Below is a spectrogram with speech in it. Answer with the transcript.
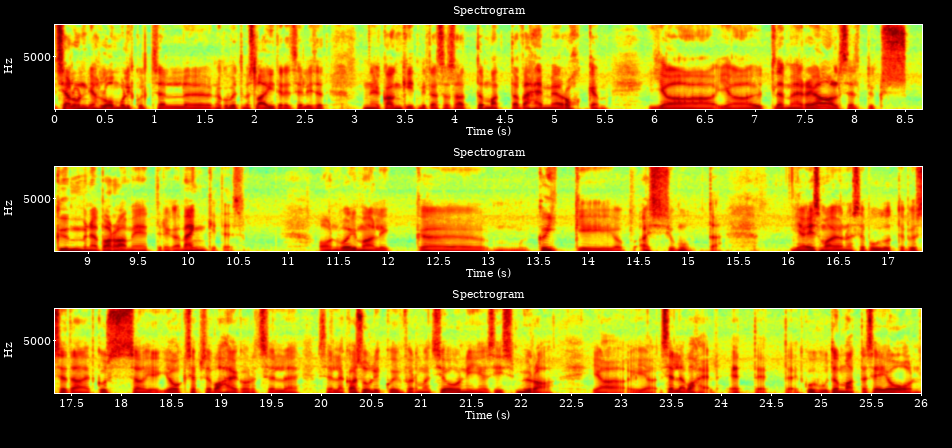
seal on jah, loomulikult seal nagu me ütleme, slaiderid, sellised kangid, mida sa saad tõmmata vähem ja rohkem ja, ja ütleme reaalselt üks kümne parameetriga mängides on võimalik äh, kõiki asju muuta ja esmajoones see puudutab just seda, et kus jookseb see vahekord selle, selle kasuliku informatsiooni ja siis müra ja, ja selle vahel, et, et, et kuhu tõmmata see joon,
